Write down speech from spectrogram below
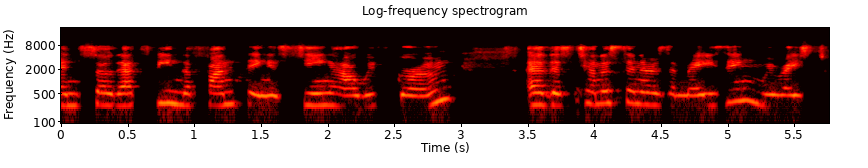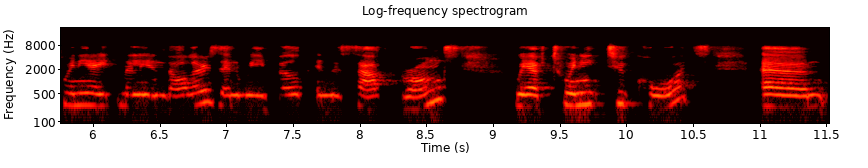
and so that's been the fun thing is seeing how we've grown. Uh, this tennis center is amazing. We raised $28 million and we built in the South Bronx. We have 22 courts. Um,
